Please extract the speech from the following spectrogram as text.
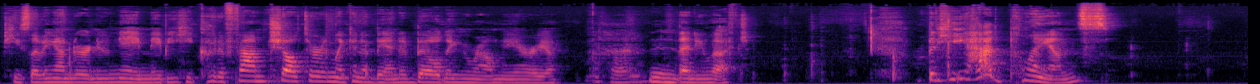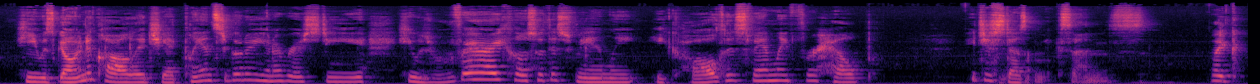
he's living under a new name. Maybe he could have found shelter in like an abandoned building around the area. Okay. And then he left. But he had plans. He was going to college. He had plans to go to university. He was very close with his family. He called his family for help. It just doesn't make sense. Like,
